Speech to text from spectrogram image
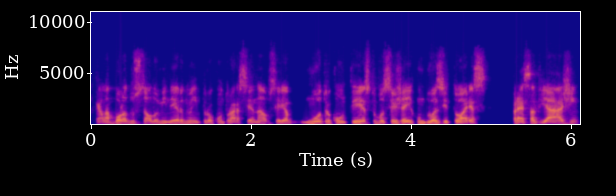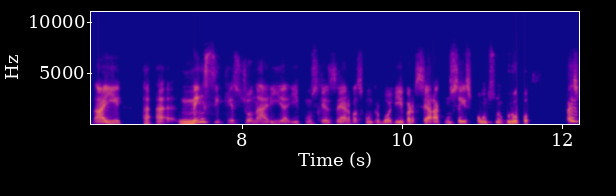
aquela bola do Saulo Mineiro não entrou contra o Arsenal, seria um outro contexto, você já ir com duas vitórias para essa viagem. Aí nem se questionaria aí com os reservas contra o Bolívar, Ceará com seis pontos no grupo, mas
